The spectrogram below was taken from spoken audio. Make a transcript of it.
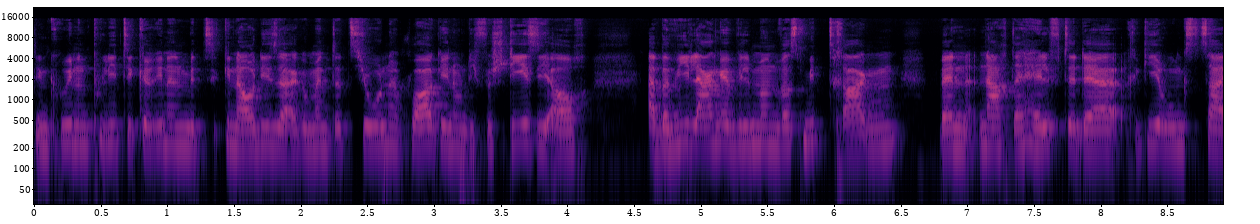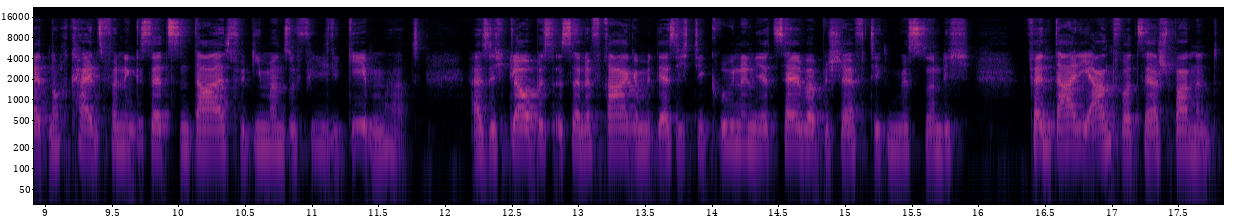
den grünen Politikerinnen mit genau dieser Argumentation hervorgehen und ich verstehe sie auch. Aber wie lange will man was mittragen, wenn nach der Hälfte der Regierungszeit noch keins von den Gesetzen da ist, für die man so viel gegeben hat? Also ich glaube, es ist eine Frage, mit der sich die Grünen jetzt selber beschäftigen müssen und ich fände da die Antwort sehr spannend.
